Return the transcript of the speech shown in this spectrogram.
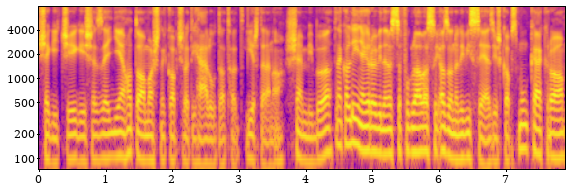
segítség, és ez egy ilyen hatalmas nagy kapcsolati hálót adhat hirtelen a semmiből. Ennek a lényeg röviden összefoglalva az, hogy azonnali visszajelzést kapsz munkákra,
